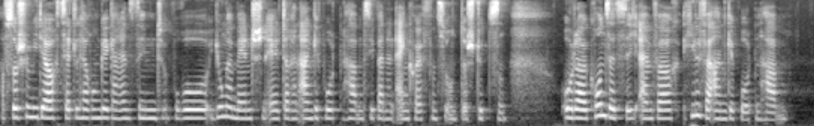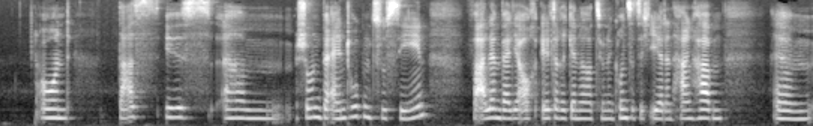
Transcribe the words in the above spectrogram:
auf Social Media auch Zettel herumgegangen sind, wo junge Menschen Älteren angeboten haben, sie bei den Einkäufen zu unterstützen oder grundsätzlich einfach Hilfe angeboten haben. Und das ist ähm, schon beeindruckend zu sehen, vor allem weil ja auch ältere Generationen grundsätzlich eher den Hang haben, ähm,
